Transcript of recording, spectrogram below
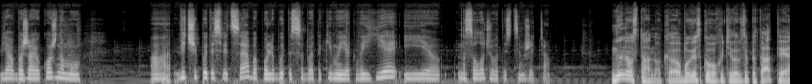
я бажаю кожному відчепитись від себе, полюбити себе такими, як ви є, і насолоджуватись цим життям. Ну і наостанок, е, обов'язково хотіли б запитати.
